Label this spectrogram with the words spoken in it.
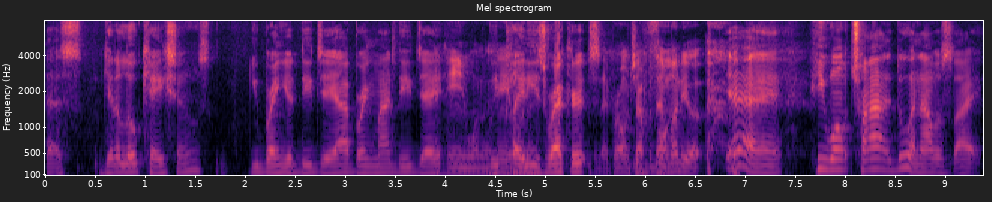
Let's get a locations. You bring your DJ, I bring my DJ. And he ain't wanna- we play wanna- these records. Like, bro, I'm trying to put that money up. yeah, he won't try to do it. And I was like,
